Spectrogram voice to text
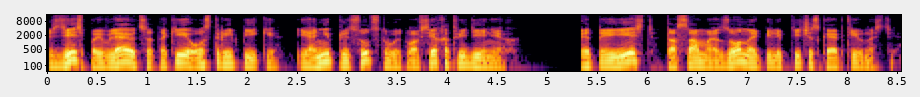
Здесь появляются такие острые пики, и они присутствуют во всех отведениях. Это и есть та самая зона эпилептической активности.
